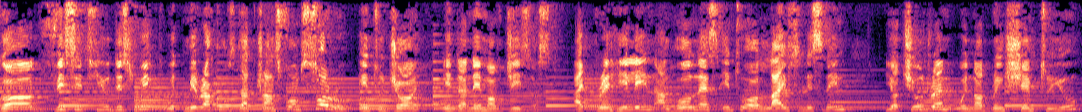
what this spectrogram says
God visit you this week with miracles that transform sorrow into joy in the name of Jesus. I pray healing and wholeness into our lives listening. Your children will not bring shame to you,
